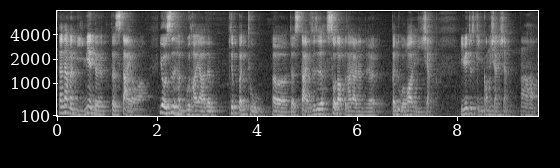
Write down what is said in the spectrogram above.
但他们里面的的 style 啊。又是很葡萄牙的，就本土呃的 style，就是受到葡萄牙人的本土文化的影响，里面就是金光闪闪啊，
